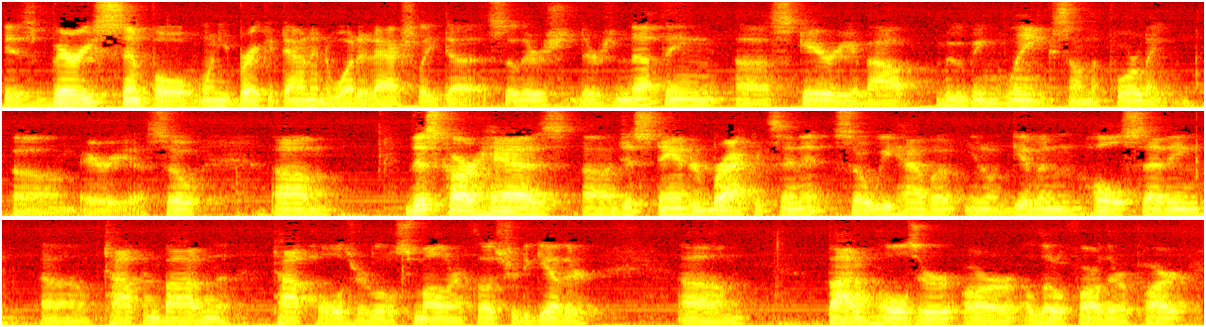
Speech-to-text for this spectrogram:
is very simple when you break it down into what it actually does. So there's there's nothing uh, scary about moving links on the four link um, area. So um, this car has uh, just standard brackets in it. So we have a you know given hole setting, uh, top and bottom. The top holes are a little smaller and closer together. Um, bottom holes are, are a little farther apart.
